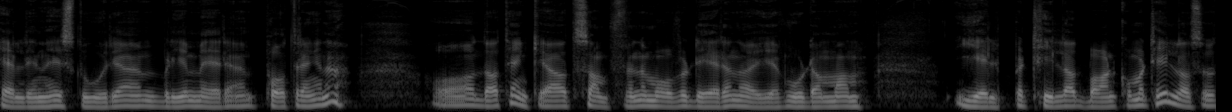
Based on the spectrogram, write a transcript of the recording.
hele din historie blir mer påtrengende. Og da tenker jeg at samfunnet må vurdere nøye hvordan man hjelper til at barn kommer til. Altså,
